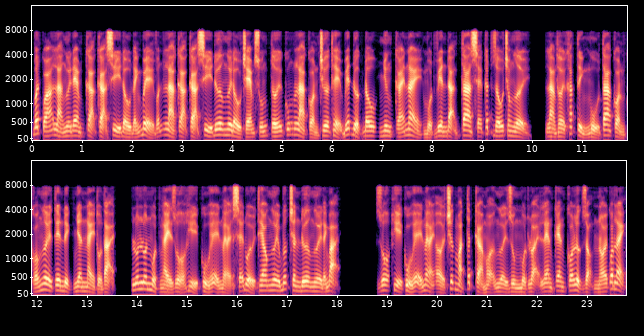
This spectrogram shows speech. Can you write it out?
bất quá là ngươi đem cả cả si đầu đánh bể vẫn là cả cả si đưa ngươi đầu chém xuống tới cũng là còn chưa thể biết được đâu nhưng cái này một viên đạn ta sẽ cất giấu trong người làm thời khắc tỉnh ngủ ta còn có ngươi tên địch nhân này tồn tại luôn luôn một ngày rủa hỉ củ hệ mẹ sẽ đuổi theo ngươi bước chân đưa ngươi đánh bại. Rủa hỉ củ hệ mẹ ở trước mặt tất cả mọi người dùng một loại len ken có lực giọng nói quát lạnh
